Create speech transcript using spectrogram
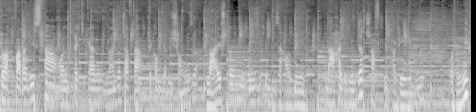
Durch Quadravista und richtige Landwirtschaft, da bekommt ihr die Chance, Leistungen, Risiken, die sich auch in nachhaltigen Wirtschaften ergeben oder nicht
